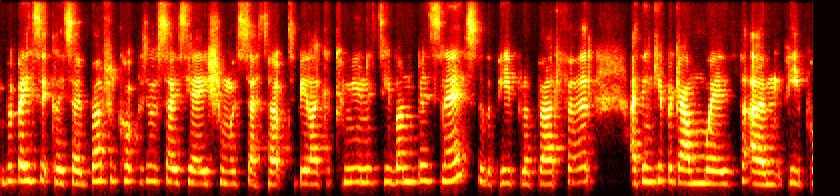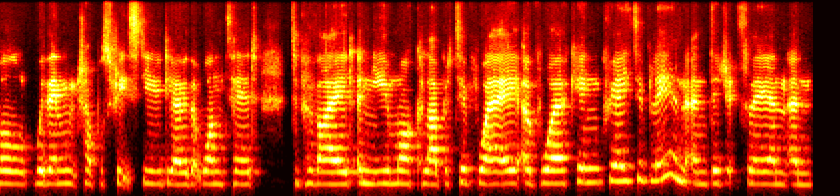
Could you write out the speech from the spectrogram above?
but basically, so Bradford Cooperative Association was set up to be like a community run business for the people of Bradford. I think it began with um, people within Chapel Street Studio that wanted to provide a new, more collaborative way of working creatively and, and digitally and, and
